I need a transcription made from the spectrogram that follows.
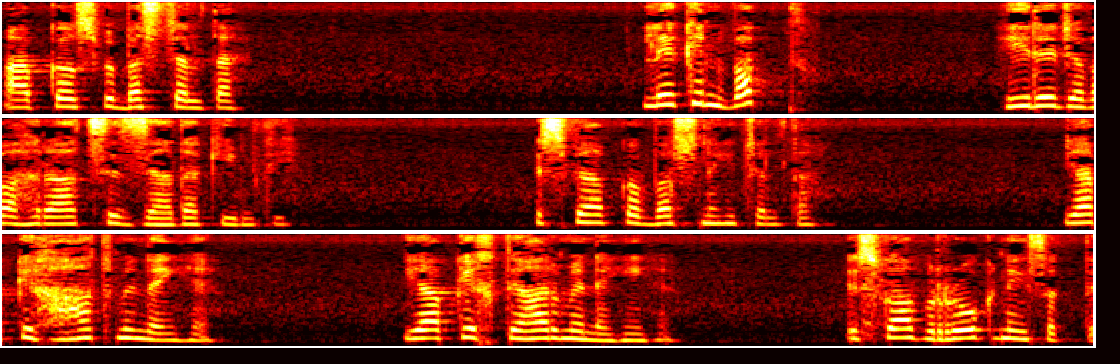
آپ کا اس پہ بس چلتا ہے۔ لیکن وقت ہیرے جواہرات سے زیادہ قیمتی۔ اس پہ آپ کا بس نہیں چلتا۔ یہ آپ کے ہاتھ میں نہیں ہے۔ یہ آپ کے اختیار میں نہیں ہے۔ اس کو آپ روک نہیں سکتے۔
